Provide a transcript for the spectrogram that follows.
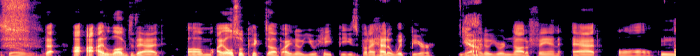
So that I, I loved that. Um, I also picked up. I know you hate these, but I had a wit beer. Yeah. I know you are not a fan at all. No,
